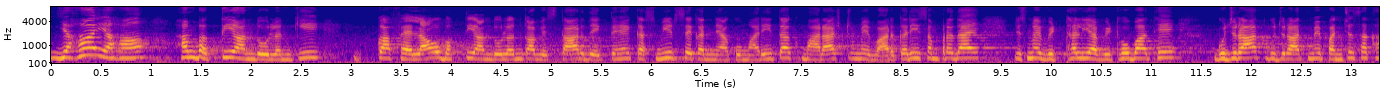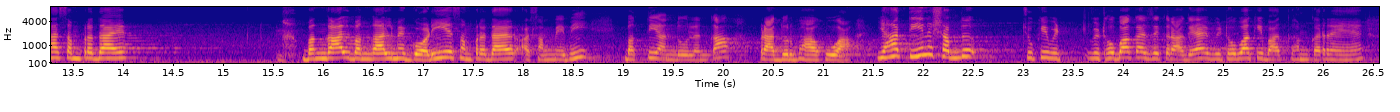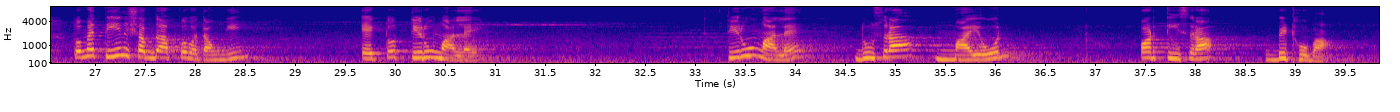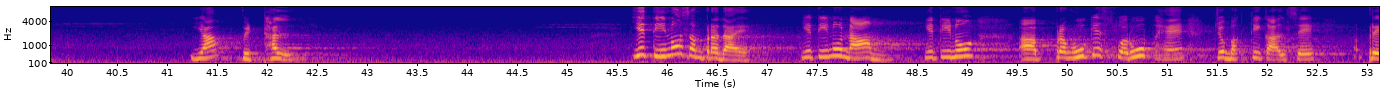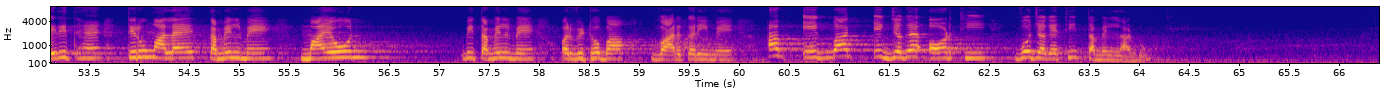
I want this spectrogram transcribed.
यहाँ यहाँ हम भक्ति आंदोलन की, का फैलाव, भक्ति आंदोलन का विस्तार देखते हैं। कश्मीर से कन्याकुमारी तक, महाराष्ट्र में वारकरी संप्रदाय, जिसमें विठल या विठोबा थे। गुजरात गुजरात में पंचसखा संप्रदाय, बंगाल बंगाल में गौड़ीय संप्रदाय और असम में भी भक्ति आंदोलन का प्रादुर्भाव हुआ। यहाँ तीन शब्द, चूँकि विठोबा का ज़िक्र आ गया है, विठोबा की बात हम कर रहे हैं तो मैं तीन शब्द आपको बताऊँगी। एक तो तिरुमालय। तिरुमालय, दूसरा मायोन और तीसरा बिठोबा या विठल ये तीनों संप्रदाय, ये तीनों नाम, ये तीनों प्रभु के स्वरूप हैं जो भक्ति काल से प्रेरित हैं। तिरुमालय तमिल में, मायोन भी तमिल में और विठोबा वारकरी में। अब एक बात, एक जगह और थी, वो जगह थी तमिलनाडु।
